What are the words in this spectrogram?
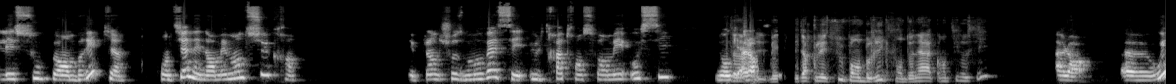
les soupes en briques contiennent énormément de sucre et plein de choses mauvaises. C'est ultra transformé aussi. Donc, alors, c'est-à-dire que les soupes en briques sont données à la cantine aussi? Alors, euh, oui,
